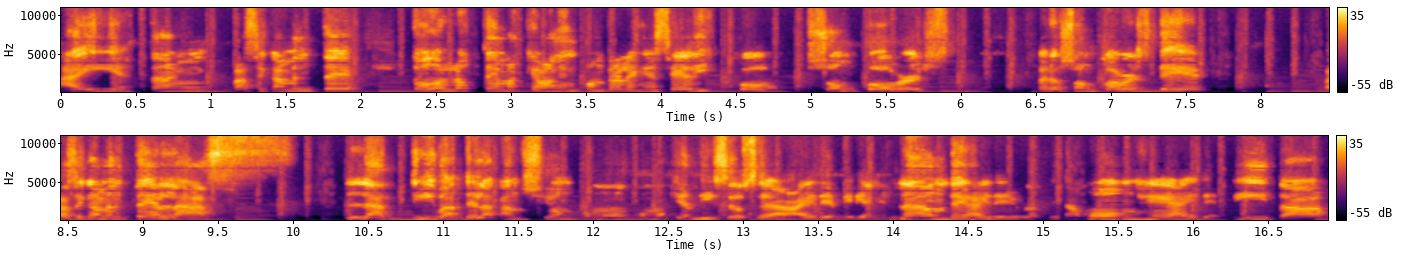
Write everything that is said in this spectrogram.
Ahí están básicamente todos los temas que van a encontrar en ese disco son covers, pero son covers de básicamente las las divas de la canción, como, como quien dice. O sea, hay de Miriam Hernández, hay de Yolandita Monge, hay de Mita.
